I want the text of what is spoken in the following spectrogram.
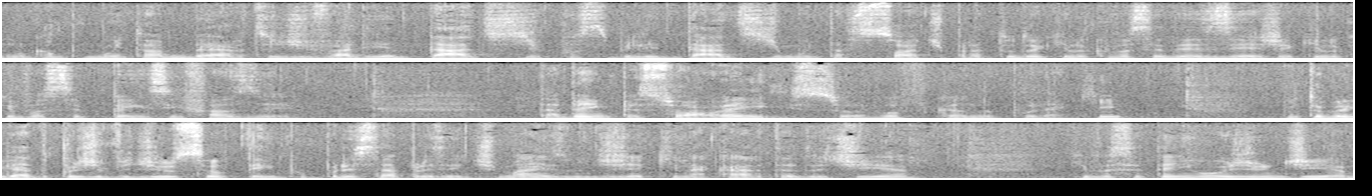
um campo muito aberto de variedades de possibilidades, de muita sorte para tudo aquilo que você deseja, aquilo que você pensa em fazer. Tá bem, pessoal? É isso. Eu vou ficando por aqui. Muito obrigado por dividir o seu tempo, por estar presente mais um dia aqui na Carta do Dia. Que você tenha hoje um dia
